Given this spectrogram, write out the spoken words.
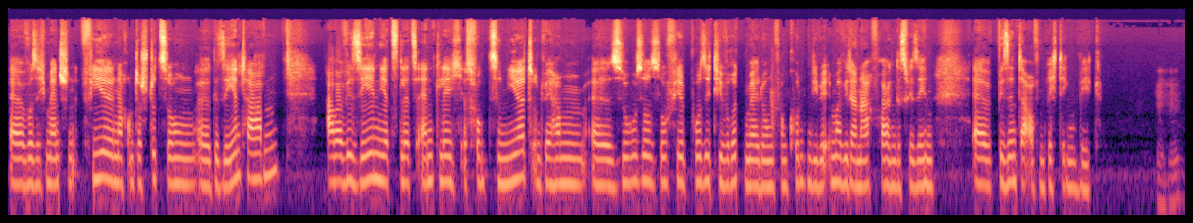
äh, wo sich Menschen viel nach Unterstützung äh, gesehnt haben. Aber wir sehen jetzt letztendlich, es funktioniert und wir haben äh, so, so, so viel positive Rückmeldungen von Kunden, die wir immer wieder nachfragen, dass wir sehen, äh, wir sind da auf dem richtigen Weg. Mhm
